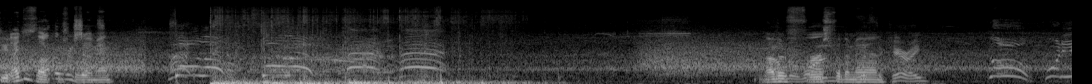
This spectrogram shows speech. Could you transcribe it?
dude. I just love this play, man. Another first for the with man. carry. Goal, 28.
